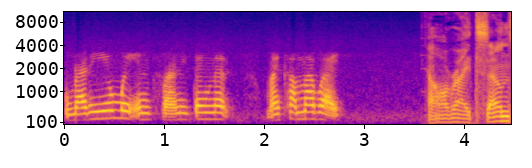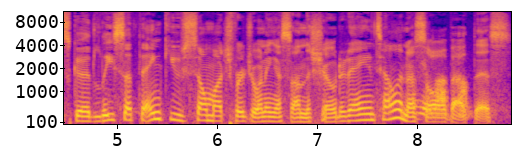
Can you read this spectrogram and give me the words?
ready and waiting for anything that might come my way. All right, sounds good. Lisa, thank you so much for joining us on the show today and telling us You're all welcome. about this.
